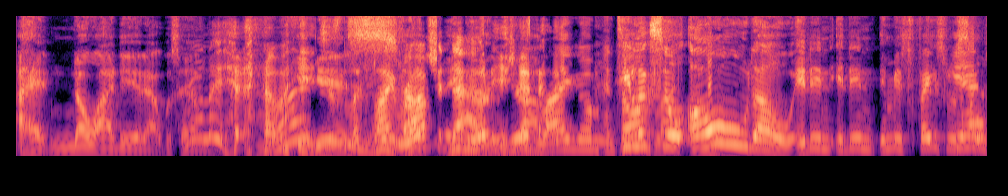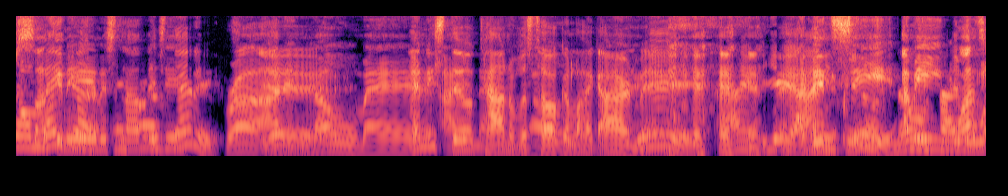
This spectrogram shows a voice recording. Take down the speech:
I had no idea that was him. really? He just looks He like Robert he Downey. Just like him and He looks so like old though. It didn't. It didn't. His face was He so no sucking in and stuff. It didn't, bro. I didn't know, man. And he still kind of was talking like Iron Man. Yeah, I, yeah, I I, didn't see it. I mean, once-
